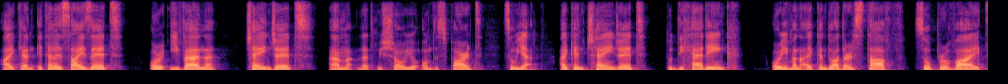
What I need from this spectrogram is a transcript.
I can italicize it, or even change it. Um, let me show you on this part. So yeah, I can change it to the heading, or even I can do other stuff. So provide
